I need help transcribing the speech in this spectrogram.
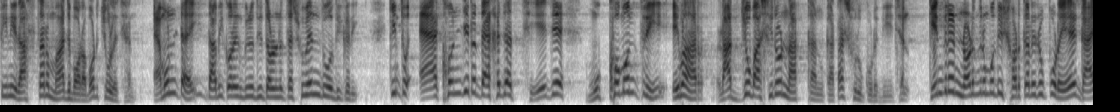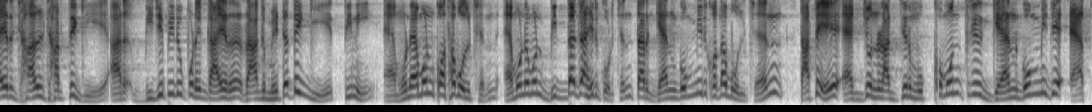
তিনি রাস্তার মাঝ বরাবর চলেছেন। এমনটাই দাবি করেন বিরোধী দলনেতা শুভেন্দু অধিকারী। কিন্তু এখন যেটা দেখা যাচ্ছে যে মুখ্যমন্ত্রী এবার রাজ্যবাসীরও নাক কান কাটা শুরু করে দিয়েছেন। কেন্দ্রের নরেন্দ্র মোদী সরকারের উপরে গায়ের ঝাল ঝাড়তে গিয়ে আর বিজেপির উপরে গায়ের রাগ মেটাতে গিয়ে তিনি এমন এমন কথা বলছেন, এমন এমন বিদ্যা জাহির করছেন, তার জ্ঞানগম্যির কথা বলছেন, তাতে একজন রাজ্যের মুখ্যমন্ত্রীর জ্ঞানগম্যি যে এত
